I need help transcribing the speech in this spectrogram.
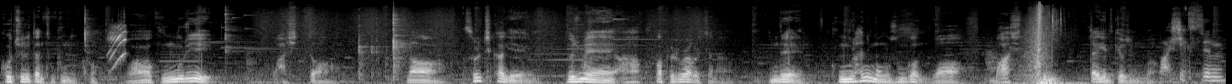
고추 일단 듬뿍 넣고. 와, 국물이 맛있다. 나 솔직하게 요즘에 아, 국밥 별로라 그랬잖아. 근데 국물 한 입 먹는 순간 와, 맛있음 딱이 느껴지는 거야. 맛있음.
